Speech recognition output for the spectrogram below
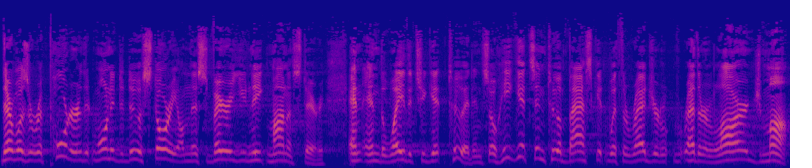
There was a reporter that wanted to do a story on this very unique monastery and, and the way that you get to it. And so he gets into a basket with a rather, rather large monk.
